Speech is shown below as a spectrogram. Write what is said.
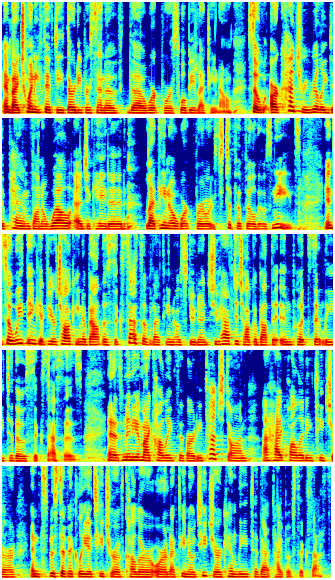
And by 2050, 30% of the workforce will be Latino. So our country really depends on a well-educated Latino workforce to fulfill those needs. And so we think if you're talking about the success of Latino students, you have to talk about the inputs that lead to those successes. And as many of my colleagues have already touched on, a high-quality teacher, and specifically a teacher of color or a Latino teacher, can lead to that type of success.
